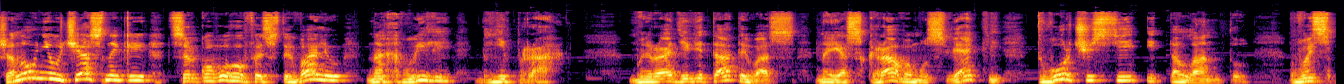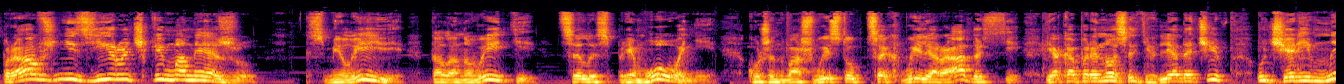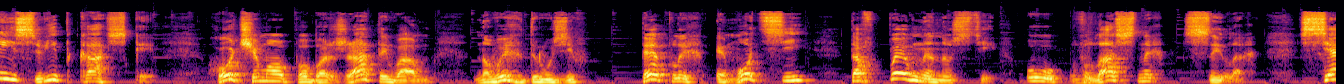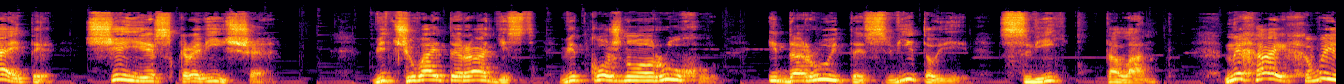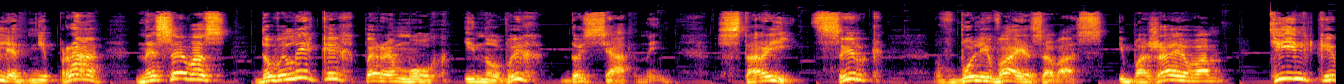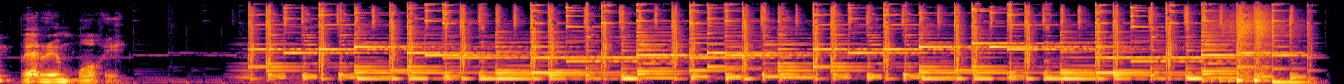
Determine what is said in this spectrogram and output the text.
Шановні учасники циркового фестивалю на хвилі Дніпра. Ми раді вітати вас на яскравому святі творчості і таланту. Ви справжні зірочки манежу, сміливі, талановиті, цілеспрямовані. Кожен ваш виступ це хвиля радості, яка переносить глядачів у чарівний світ казки. Хочемо побажати вам нових друзів, теплих емоцій та впевненості у власних силах. Сяйте ще яскравіше. Відчувайте радість від кожного руху і даруйте світові свій талант. Нехай хвиля Дніпра несе вас до великих перемог і нових досягнень. Старий цирк вболіває за вас і бажає вам тільки перемоги.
